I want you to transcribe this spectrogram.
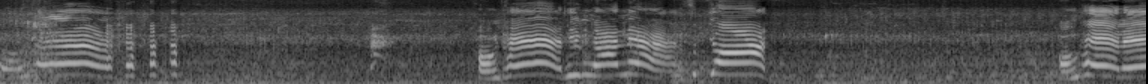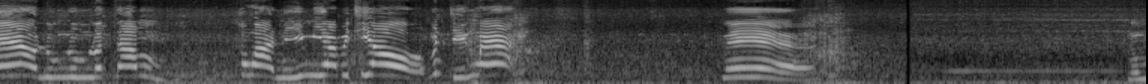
ของแท้ ของแทีมงานเนี่ย สุดยอด ของแท้แล้วหนุ่มๆรถดำเขาว่าหนีเมียไปเที่ยว มันจริงไหมนี่หนุ่ม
